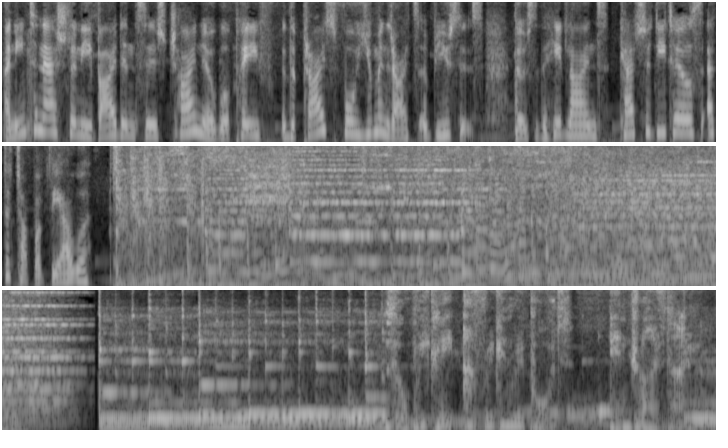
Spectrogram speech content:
And internationally, Biden says China will pay f- the price for human rights abuses. Those are the headlines. Catch the details at the top of the hour. In drive time.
